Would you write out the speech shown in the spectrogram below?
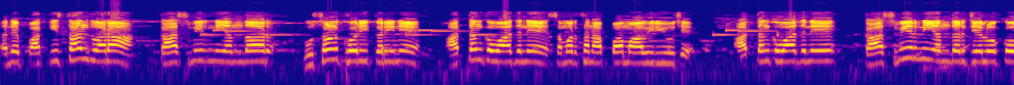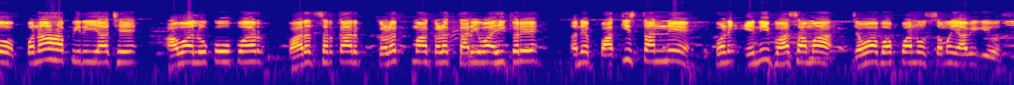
અને પાકિસ્તાન દ્વારા કાશ્મીરની અંદર ઘૂસણખોરી કરીને આતંકવાદને સમર્થન આપવામાં આવી રહ્યું છે. આતંકવાદને કાશ્મીરની અંદર જે લોકો પનાહ આપી રહ્યા છે, આવા લોકો ઉપર ભારત સરકાર કડકમાં કડક કાર્યવાહી કરે અને પાકિસ્તાનને પણ એની ભાષામાં જવાબ આપવાનો સમય આવી ગયો છે.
